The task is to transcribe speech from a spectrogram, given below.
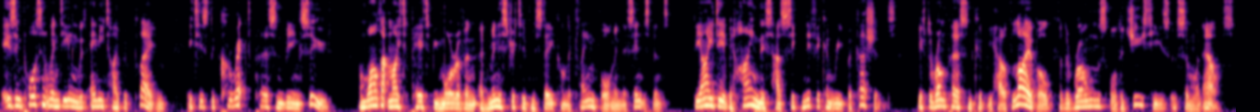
It is important when dealing with any type of claim, it is the correct person being sued, and while that might appear to be more of an administrative mistake on the claim form in this instance, the idea behind this has significant repercussions if the wrong person could be held liable for the wrongs or the duties of someone else.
